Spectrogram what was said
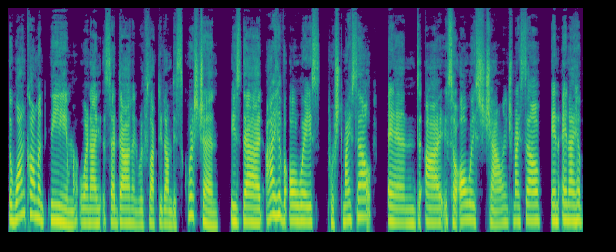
the one common theme when I sat down and reflected on this question is that I have always pushed myself and I, so always challenge myself. And, and I have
